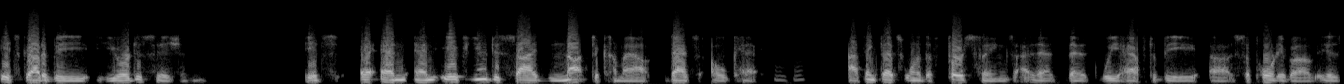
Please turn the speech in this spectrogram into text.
it's got to be your decision. It's and and if you decide not to come out, that's okay. Mm-hmm. I think that's one of the first things that that we have to be uh, supportive of is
